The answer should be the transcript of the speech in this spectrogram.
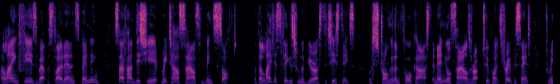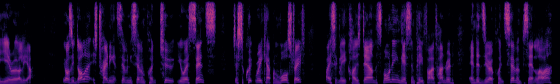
allaying fears about the slowdown in spending. So far this year, retail sales have been soft, but the latest figures from the Bureau of Statistics were stronger than forecast, and annual sales are up 2.3% from a year earlier. The Aussie dollar is trading at 77.2 US cents. Just a quick recap on Wall Street. Basically, closed down this morning. The S&P 500 ended 0.7% lower.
